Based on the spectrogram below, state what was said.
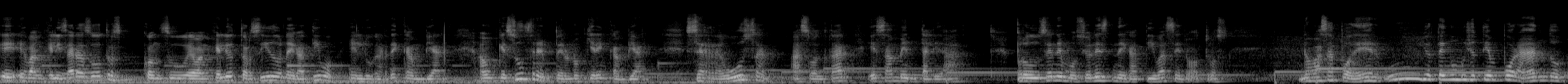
eh, evangelizar a otros con su evangelio torcido, negativo, en lugar de cambiar. Aunque sufren, pero no quieren cambiar. Se rehusan a soltar esa mentalidad. Producen emociones negativas en otros. No vas a poder. Uh, yo tengo mucho tiempo orando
